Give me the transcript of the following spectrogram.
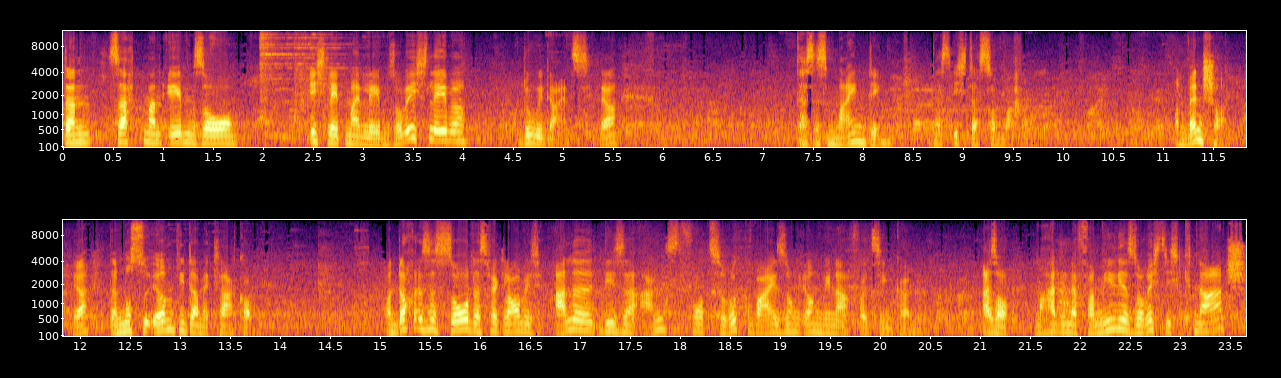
dann sagt man eben so, ich lebe mein Leben so, wie ich lebe, du wie deins. Ja? Das ist mein Ding, dass ich das so mache. Und wenn schon, ja, dann musst du irgendwie damit klarkommen. Und doch ist es so, dass wir, glaube ich, alle diese Angst vor Zurückweisung irgendwie nachvollziehen können. Also man hat in der Familie so richtig Knatsch.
